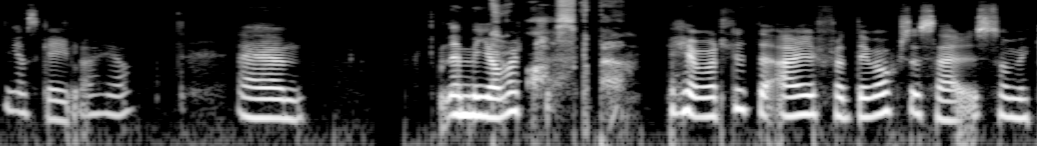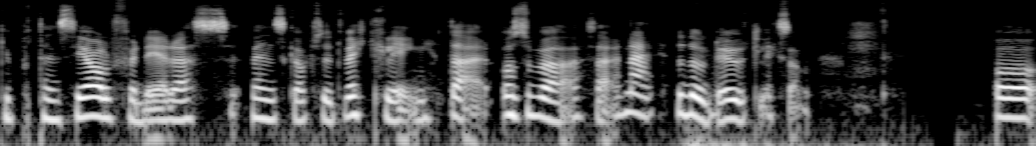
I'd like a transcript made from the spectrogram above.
Ganska illa, ja. Eh, nej men jag var Azkaban. Jag varit lite arg för att det var också så, här, så mycket potential för deras vänskapsutveckling där. Och så bara så här, nej, då dog det ut liksom. Och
